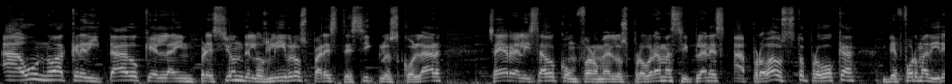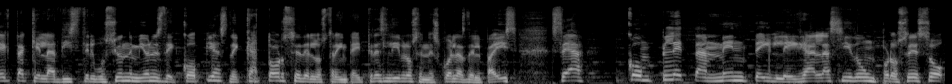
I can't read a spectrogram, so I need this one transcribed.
aún no ha acreditado que la impresión de los libros para este ciclo escolar se haya realizado conforme a los programas y planes aprobados. Esto provoca de forma directa que la distribución de millones de copias de 14 de los 33 libros en escuelas del país sea completamente ilegal. Ha sido un proceso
